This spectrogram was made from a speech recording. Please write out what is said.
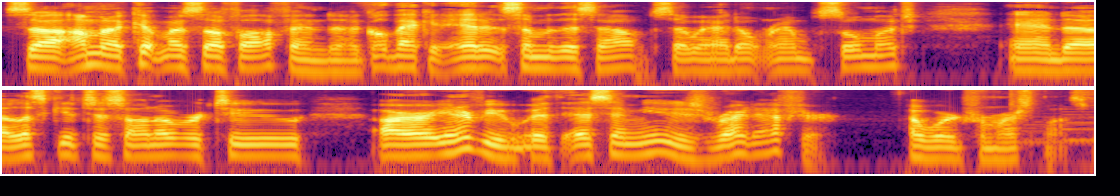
So I'm going to cut myself off and uh, go back and edit some of this out so that way I don't ramble so much. And uh, let's get this on over to our interview with SM Muse right after a word from our sponsor.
